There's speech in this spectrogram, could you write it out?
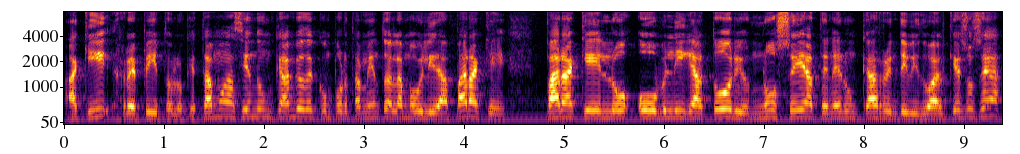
Aquí, repito, lo que estamos haciendo es un cambio de comportamiento de la movilidad. ¿Para qué? Para que lo obligatorio no sea tener un carro individual, que eso sea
